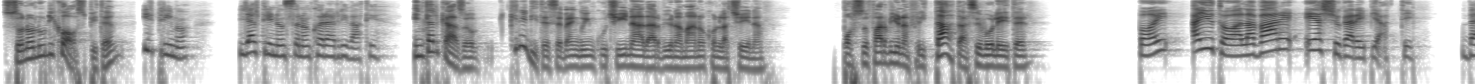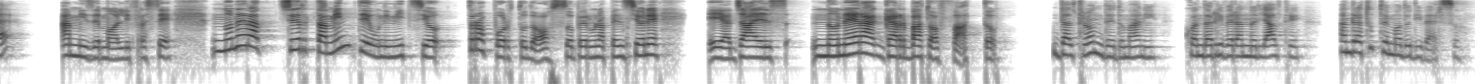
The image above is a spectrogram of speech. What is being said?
Sono l'unico ospite? Il primo. Gli altri non sono ancora arrivati. In tal caso, che ne dite se vengo in cucina a darvi una mano con la cena? Posso farvi una frittata se volete. Poi aiutò a lavare e asciugare i piatti. Beh, ammise Molly fra sé. Non era certamente un inizio troppo ortodosso per una pensione e a Giles non era garbato affatto. d'altronde domani, quando arriveranno gli altri, andrà tutto in modo diverso.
